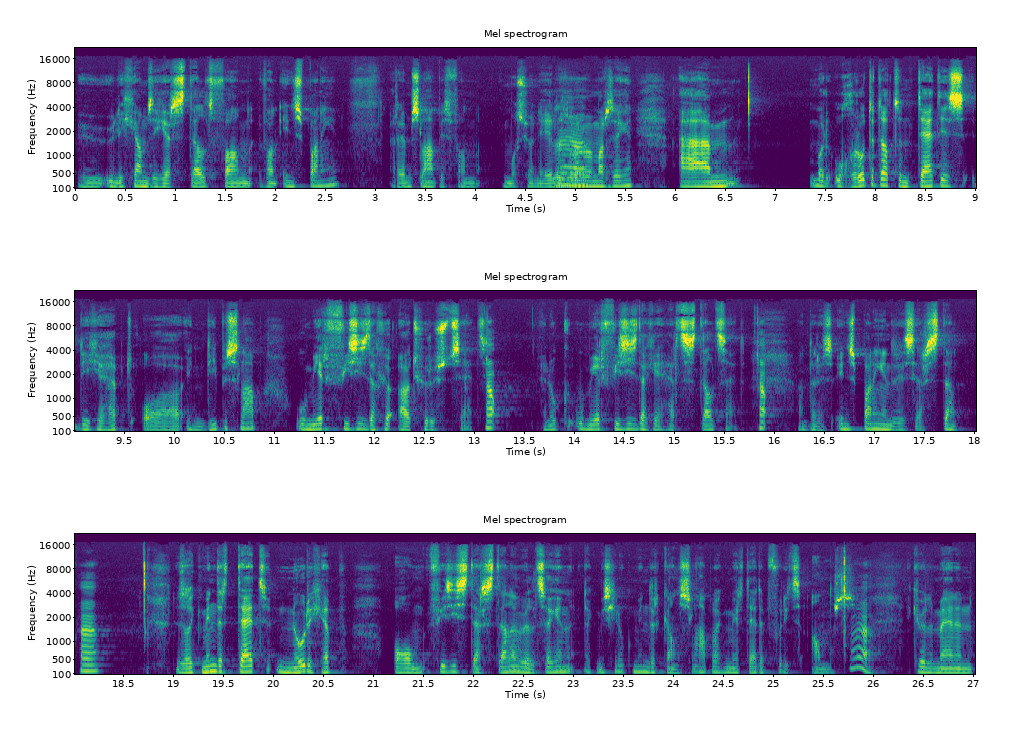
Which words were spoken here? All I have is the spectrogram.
je, je lichaam zich herstelt van, van inspanningen. Remslaap is van emotionele, Ja. zullen we maar zeggen. Ehm, maar hoe groter dat een tijd is die je hebt eh, in diepe slaap, hoe meer fysisch dat je uitgerust bent. Ja. En ook hoe meer fysisch dat je hersteld bent. Ja. Want er is inspanning en er is herstel. Ja. Dus als ik minder tijd nodig heb om fysisch te herstellen, wil zeggen dat ik misschien ook minder kan slapen, dat ik meer tijd heb voor iets anders. Ah, Ik wil mijn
